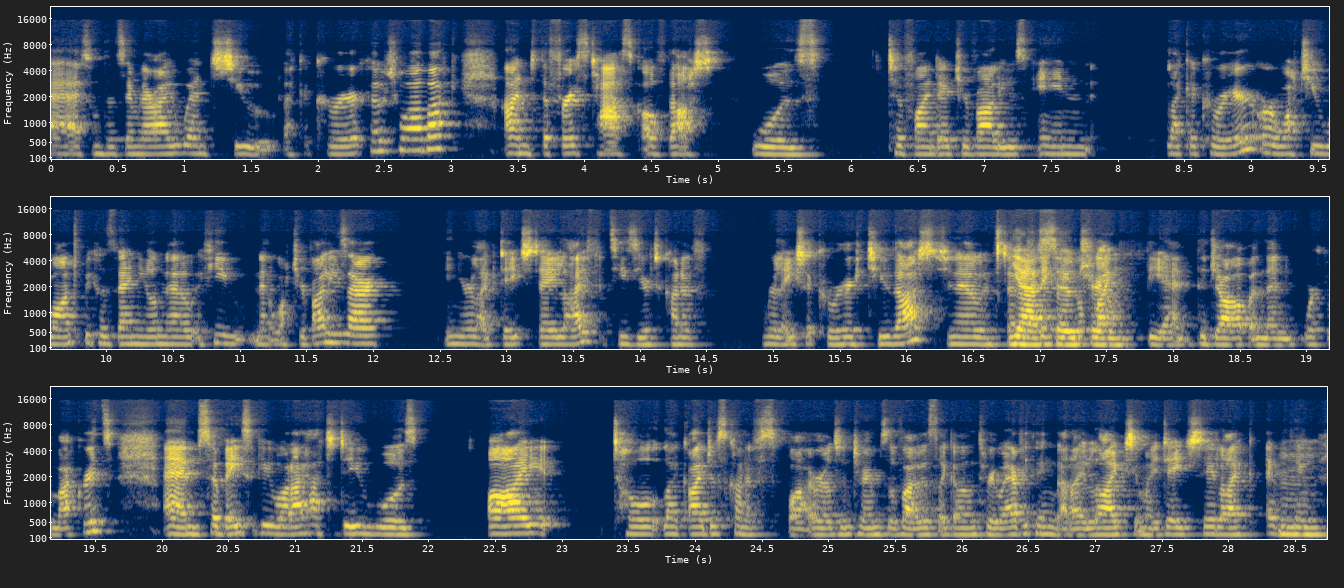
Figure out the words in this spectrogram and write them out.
uh, something similar. I went to like a career coach a while back, and the first task of that was to find out your values in like a career or what you want, because then you'll know if you know what your values are in your like day to day life. It's easier to kind of relate a career to that, you know, instead Yeah, of so of true. like the end, the job, and then working backwards. And so basically, what I had to do was I told like I just kind of spiraled in terms of I was like going through everything that I liked in my day to day life, everything Mm.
